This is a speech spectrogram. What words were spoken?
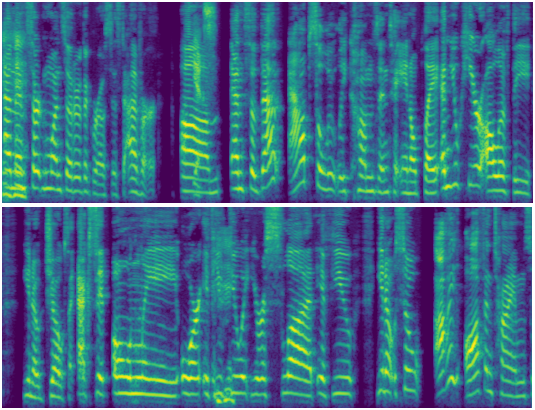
and then certain ones that are the grossest ever. Um, Yes. and so that absolutely comes into anal play, and you hear all of the you know jokes like exit only, or if you Mhm. do it, you're a slut. If you you know, so I oftentimes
